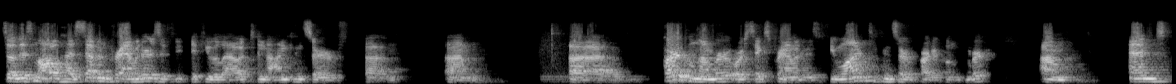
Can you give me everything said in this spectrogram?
So this model has seven parameters if you, if you allow it to non-conserve um, uh, particle number or six parameters if you wanted to conserve particle number. Um, and,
